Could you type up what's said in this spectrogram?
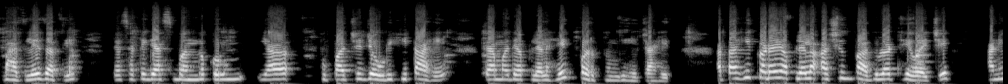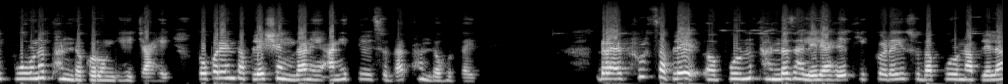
भाजले जातील. त्यासाठी गॅस बंद करून या तुपाची जेवढी हीट आहे त्यामध्ये आपल्याला हे परतून घ्यायचे आहेत. आता ही कढई आपल्याला अशीच बाजूला ठेवायची आणि पूर्ण थंड करून घ्यायचे आहे. तोपर्यंत आपले शेंगदाणे आणि तीळ सुद्धा थंड होत आहेत. ड्रायफ्रुट्स आपले पूर्ण थंड झालेले आहेत. ही कढई सुद्धा पूर्ण आपल्याला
